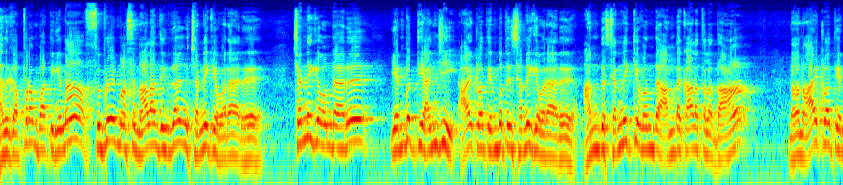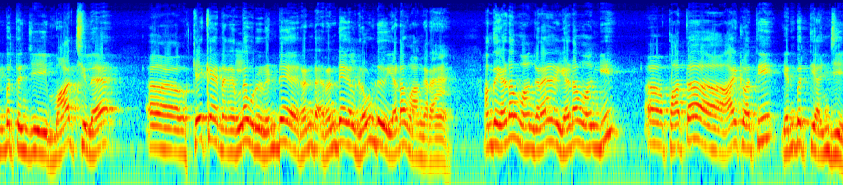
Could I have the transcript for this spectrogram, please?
அதுக்கப்புறம் பார்த்தீங்கன்னா பிப்ரவரி மாதம் நாலாம் தேதி தான் இங்கே சென்னைக்கு வராரு. சென்னைக்கு வந்தார் எண்பத்தி அஞ்சு ஆயிரத்தி தொள்ளாயிரத்தி எண்பத்தஞ்சு சென்னைக்கு வராரு. அந்த சென்னைக்கு வந்த அந்த காலத்தில் தான் நான் ஆயிரத்தி தொள்ளாயிரத்தி எண்பத்தஞ்சு மார்ச்சில் கேகே நகரில் ஒரு ரெண்டே ரெண்டு ரெண்டேகள் கிரவுண்டு இடம் வாங்குறேன். அந்த இடம் வாங்குறேன். இடம் வாங்கி பார்த்தா ஆயிரத்தி தொள்ளாயிரத்தி எண்பத்தி அஞ்சு.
